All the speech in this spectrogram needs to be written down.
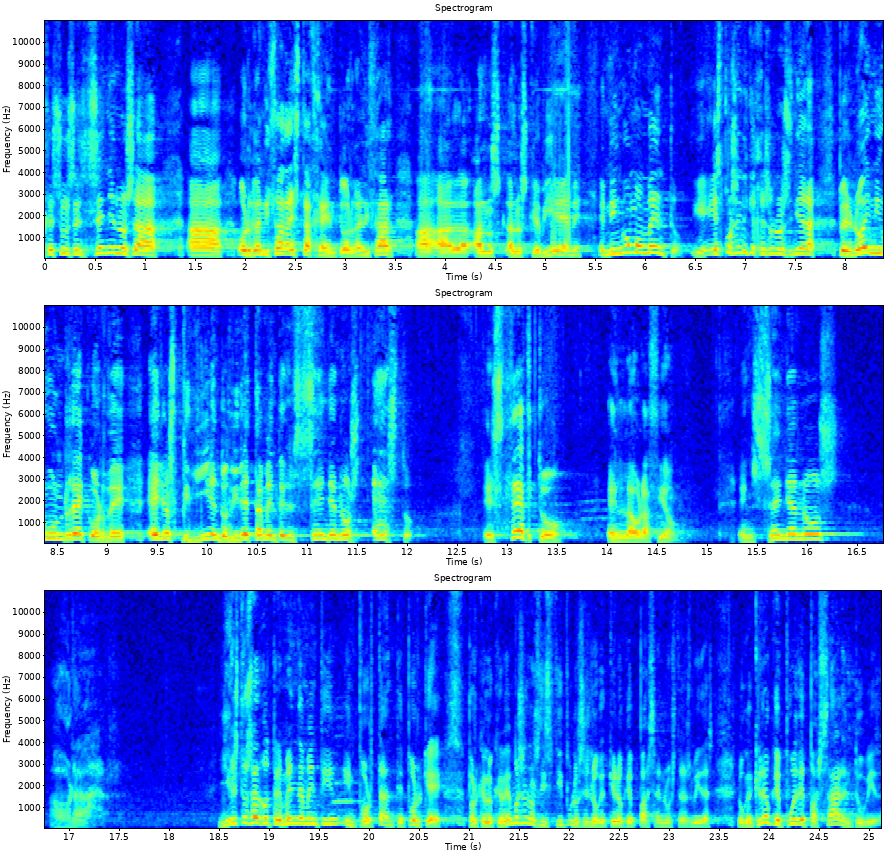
Jesús, enséñanos a, organizar a esta gente, a organizar a, los, que vienen. En ningún momento. Y es posible que Jesús lo enseñara, pero no hay ningún récord de ellos pidiendo directamente, enséñanos esto. Excepto en la oración. Enséñanos a orar. Y esto es algo tremendamente importante. ¿Por qué? Porque lo que vemos en los discípulos es lo que creo que pasa en nuestras vidas, lo que creo que puede pasar en tu vida.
